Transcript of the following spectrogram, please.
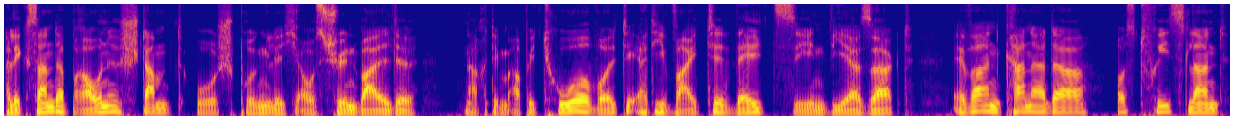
Alexander Braune stammt ursprünglich aus Schönwalde. Nach dem Abitur wollte er die weite Welt sehen, wie er sagt. Er war in Kanada, Ostfriesland,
